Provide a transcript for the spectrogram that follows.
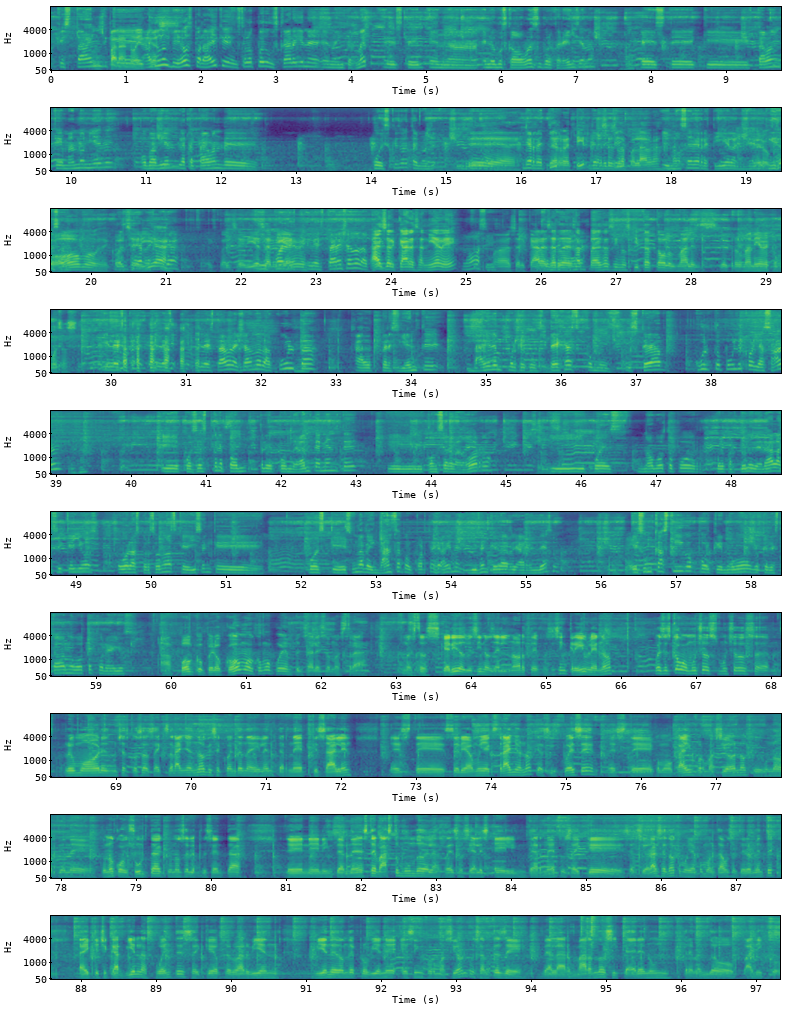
que están que hay unos videos por ahí que usted lo puede buscar ahí en, el- en la internet este en, la- en el buscador de su preferencia no este que estaban quemando nieve o más bien la trataban de pues qué se le llama? de, de- derretir, derretir, esa es la palabra. y no se derretía la nieve Pero ¿cómo? ¿De cuál sería? ¿De cuál sería esa le- nieve? le están echando la de culpa ser cara esa nieve, ¿eh? no sí a ser cara, Bastante esa, esa, esa sí nos quita todos los males, yo creo, una nieve como esas. y le, y le- y le estaban echando la culpa al presidente Biden porque pues Texas, como usted culto público ya sabe, eh, pues es prepon- preponderantemente eh, conservador y pues no votó por, por el Partido Liberal, así que ellos o las personas que dicen que pues que es una venganza por parte de Biden, dicen que es a raíz de eso. Es un castigo porque no porque el Estado no votó por ellos. ¿A poco? ¿Pero cómo? ¿Cómo pueden pensar eso nuestra, nuestros queridos vecinos del norte? Pues es increíble, ¿no? Pues es como muchos, muchos eh, rumores, muchas cosas extrañas, ¿no? Que se cuentan ahí en la internet, que salen. Este, sería muy extraño, ¿no? Que así fuese, este, como cada información, ¿no? Que uno tiene, que uno consulta, que uno se le presenta en, en internet, este vasto mundo de las redes sociales, el internet, pues hay que cerciorarse, ¿no? Como ya comentamos anteriormente, hay que checar bien las fuentes, hay que observar bien, bien de dónde proviene esa información, pues antes de alarmarnos y caer en un tremendo pánico.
